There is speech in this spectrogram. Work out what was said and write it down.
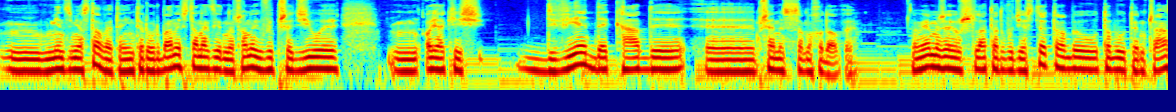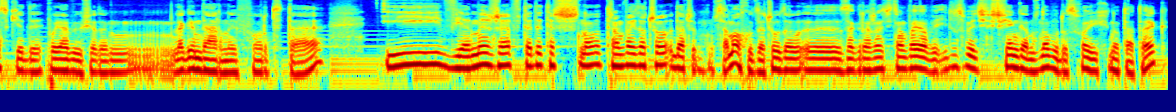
mm, międzymiastowe, te interurbany w Stanach Zjednoczonych wyprzedziły mm, o jakieś dwie dekady y, przemysł samochodowy. No wiemy, że już lata 20 to był, to był ten czas, kiedy pojawił się ten legendarny Ford T i wiemy, że wtedy też no, tramwaj zaczął, znaczy samochód zaczął za, y, zagrażać tramwajowi. I tu sobie sięgam znowu do swoich notatek.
